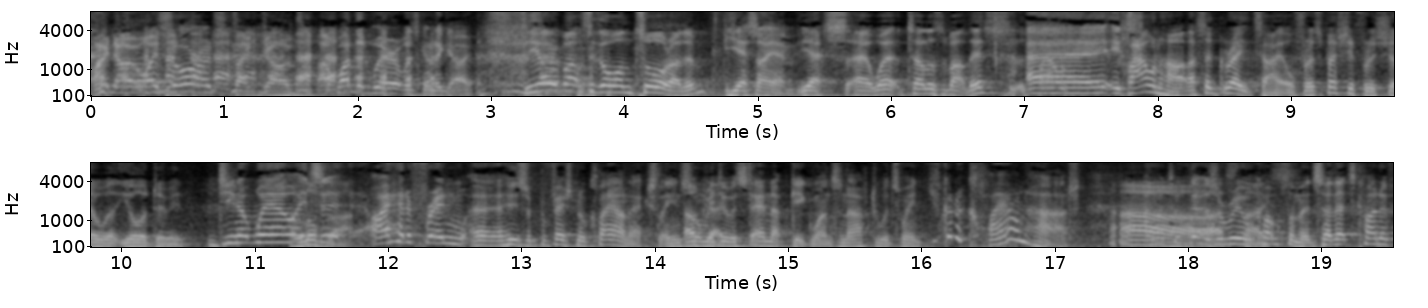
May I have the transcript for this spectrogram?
I know, I saw it. Thank God. I wondered where it was going to go." So you're about to go on tour, Adam? Yes, I am. Yes. Uh, well, tell us about this. Clown, it's- Clown Heart. That's a great title for, especially for a show that you're doing. Do you know? Well, I love a, that. I had a friend uh, who's a professional clown actually, and saw me do a stand-up gig once, and afterwards went, "You've got a clown heart." and Oh, I took that as a real nice. compliment. So that's kind of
